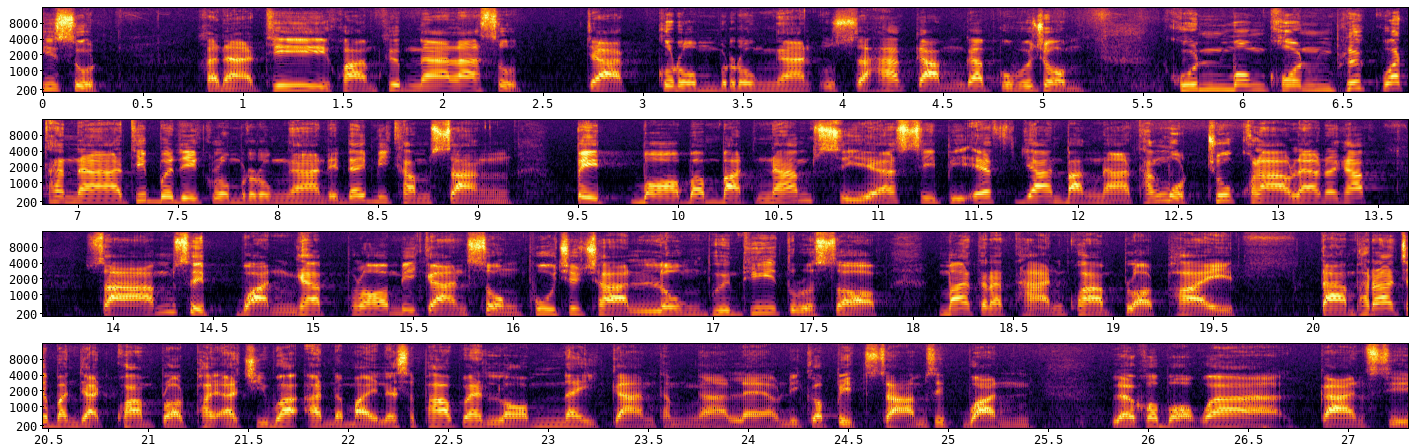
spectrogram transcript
ที่สุด ขณะที่ความคืบหน้าล่าสุดจากกรมโรงงานอุตสาหกรรมครับคุณผู้ชม คุณมงคลพฤกวัฒนาที่บดีกรมโรงงานได้มีคำสั่ง ปิดบ่อบำบัดน้ำเสีย CPF ย่านบางนาทั้งหมดชั่วคราวแล้วนะครับ 30 วันครับเพราะมีการส่งผู้เชี่ยวชาญลงพื้นที่ตรวจสอบ มาตรฐานความปลอดภัย ตามพระราชบัญญัติความปลอดภัยอาชีวะอนามัยและสภาพแวดล้อมในการทำงานแล้ว นี่ก็ปิด 30 วัน แล้วก็บอกว่าการเสีย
